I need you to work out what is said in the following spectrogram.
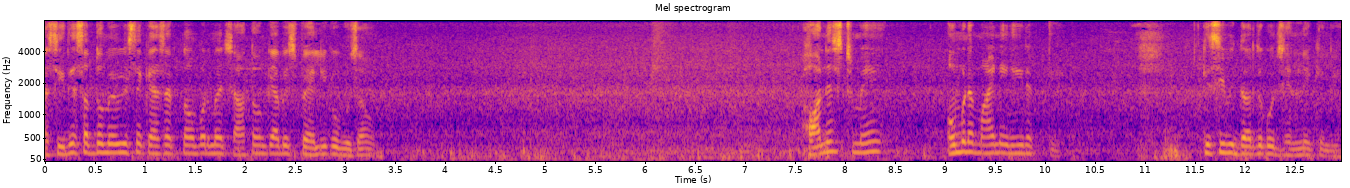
मैं सीधे शब्दों में भी इसे कह सकता हूँ, पर मैं चाहता हूँ कि आप इस पहली को बुझाऊँ। हॉनेस्ट में उम्र मायने नहीं रखती किसी भी दर्द को झेलने के लिए।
